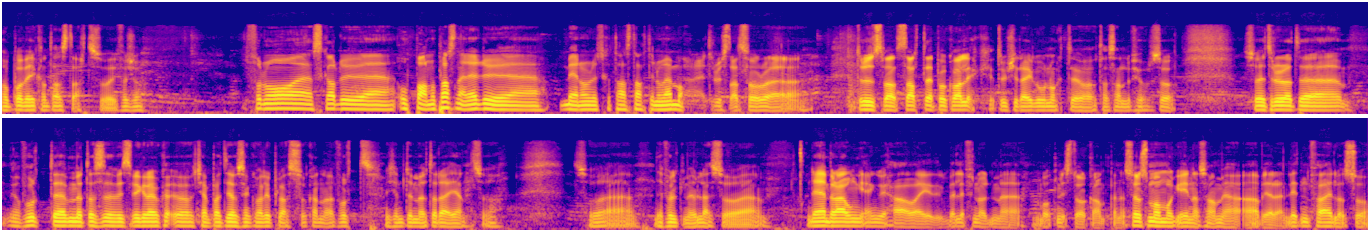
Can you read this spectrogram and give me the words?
håper vi kan ta start. Så vi får se. For nå skal du opp på andreplassen. Er det du mener du skal ta start i november? Jeg tror Start får jeg tror Start er på kvalik. Jeg tror ikke de er gode nok til å ta Sandefjord. Så så jeg tror at eh, vi har fort eh, møtes hvis vi greier å, kjempe til oss en kvalikplass. Så kan det fort vi til å møte dem igjen. Så, så eh, det er fullt mulig. Så det er en bra ung gjeng vi har, og jeg er veldig fornøyd med måten vi står kampene. Så er det små marginer som vi avgjør. En liten feil, og så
